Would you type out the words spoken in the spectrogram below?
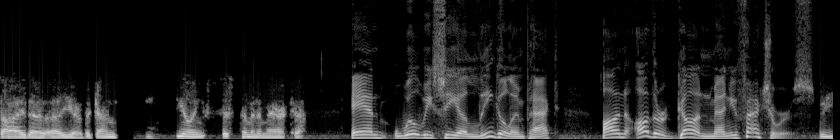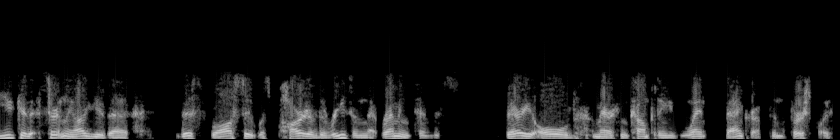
side, uh, uh, you know, the gun dealing system in America. And will we see a legal impact on other gun manufacturers? You could certainly argue that this lawsuit was part of the reason that Remington, this very old American company, went bankrupt in the first place.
